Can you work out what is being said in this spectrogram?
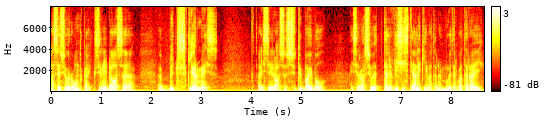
as hy so rondkyk, sien hy daar's 'n 'n big skeermes. Hy sê daar's 'n Soto Bybel. Hy sê daar's so 'n televisiestelletjie wat aan 'n motorbattery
